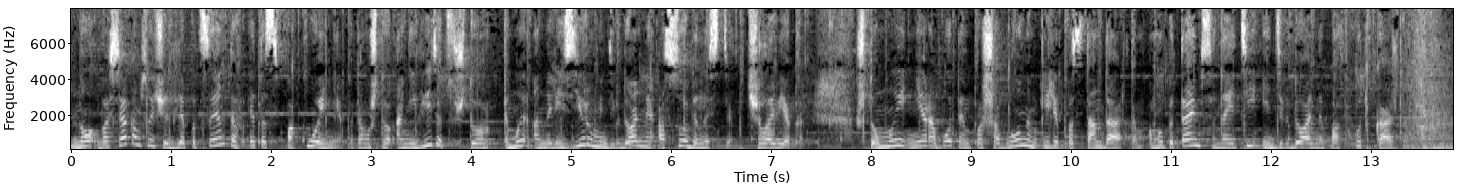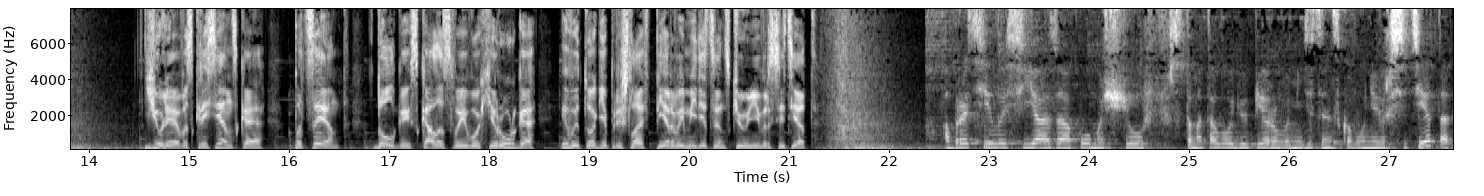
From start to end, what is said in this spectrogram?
Но, во всяком случае, для пациентов это спокойнее, потому что они видят, что мы анализируем индивидуальные особенности человека, что мы не работаем по шаблонам или по стандартам, а мы пытаемся найти индивидуальный подход к каждому. Юлия Воскресенская, пациент, долго искала своего хирурга и в итоге пришла в первый медицинский университет. Обратилась я за помощью в стоматологию Первого медицинского университета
